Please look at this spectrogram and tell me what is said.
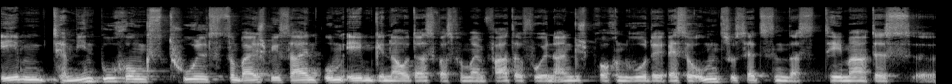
eben Terminbuchungstools zum Beispiel sein, um eben genau das, was von meinem Vater vorhin angesprochen wurde, besser umzusetzen. Das Thema des äh,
